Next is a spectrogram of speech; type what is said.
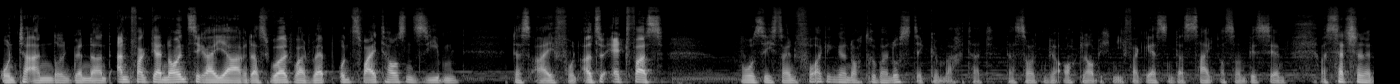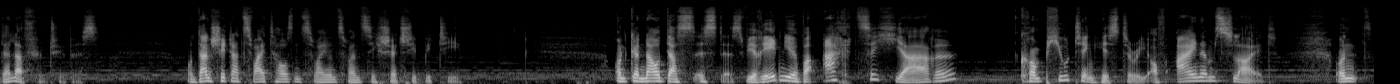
unter anderem genannt. Anfang der 90er Jahre das World Wide Web und 2007 das iPhone. Also etwas, wo sich sein Vorgänger noch drüber lustig gemacht hat. Das sollten wir auch, glaube ich, nie vergessen. Das zeigt auch so ein bisschen, was Satya Nadella für ein Typ ist. Und dann steht da 2022 ChatGPT. Und genau das ist es. Wir reden hier über 80 Jahre Computing History auf einem Slide. Und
